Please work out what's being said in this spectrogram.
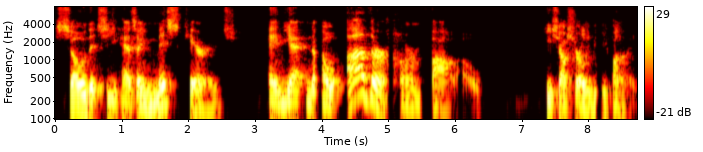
so that she has a miscarriage and yet no other harm follow, he shall surely be fined.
